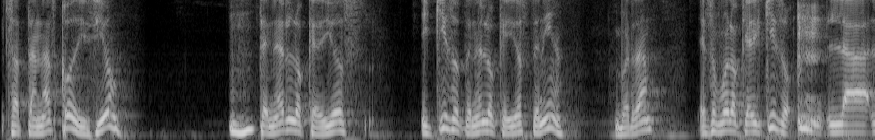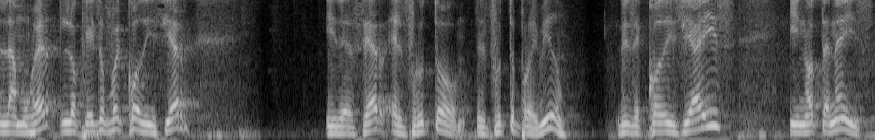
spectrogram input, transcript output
Satanás codició tener lo que Dios y quiso tener lo que Dios tenía, ¿verdad? Eso fue lo que él quiso. La, la mujer lo que hizo fue codiciar y desear el fruto, el fruto prohibido. Dice, codiciáis y no tenéis.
